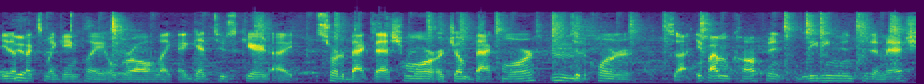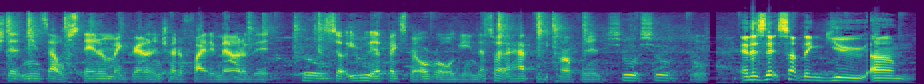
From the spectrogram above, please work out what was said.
it Yeah. affects my gameplay overall. Like I get too scared, I sort of backdash more or jump back more Mm. to the corner. So if I'm confident leading into the match, that means I will stand on my ground and try to fight him out of it. Cool. So it really affects my overall game. That's why I have to be confident. Sure, sure. And is that something you um,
